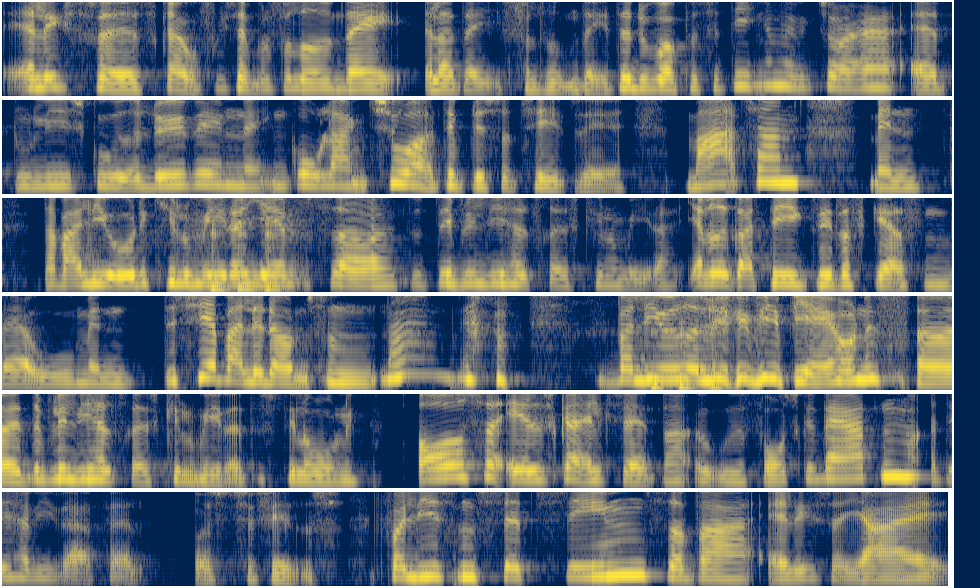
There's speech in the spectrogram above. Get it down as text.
Alex øh, skrev for eksempel forleden dag, eller dag, forleden dag, da du var på Sardinien med Victoria, at du lige skulle ud og løbe en, en god lang tur. Det blev så til et øh, maraton, men der var lige 8 km hjem, så det blev lige 50 km. Jeg ved godt, det er ikke det, der sker sådan hver uge, men det siger bare lidt om sådan, nej, var lige ude og løbe i bjergene, så det blev lige 50 km, det er stille og roligt. Og så elsker Alexander at udforske verden, og det har vi i hvert fald også til fælles. For lige sådan sætte scenen, så var Alex og jeg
